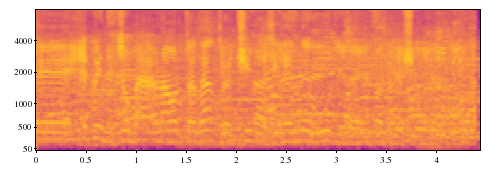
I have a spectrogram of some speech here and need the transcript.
E, e quindi insomma una volta tanto il cinema si rende utile e fa piacere.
